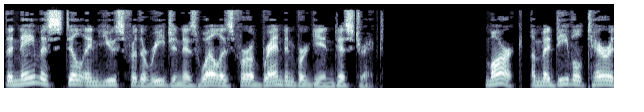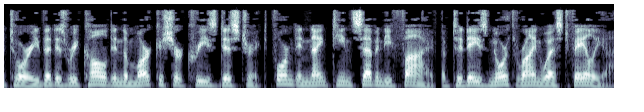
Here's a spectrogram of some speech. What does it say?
The name is still in use for the region as well as for a Brandenburgian district. Mark, a medieval territory that is recalled in the Markischer Kreis district formed in 1975 of today's North Rhine-Westphalia.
